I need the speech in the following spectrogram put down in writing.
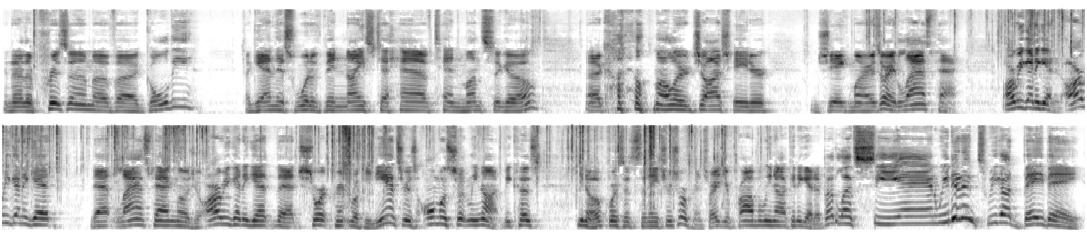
Another prism of uh, Goldie. Again, this would have been nice to have 10 months ago. Uh, Kyle Muller, Josh Hader, Jake Meyers. All right, last pack. Are we going to get it? Are we going to get that last pack mojo? Are we going to get that short print rookie? The answer is almost certainly not because, you know, of course, it's the nature of short prints, right? You're probably not going to get it. But let's see. And we didn't. We got Bebe.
